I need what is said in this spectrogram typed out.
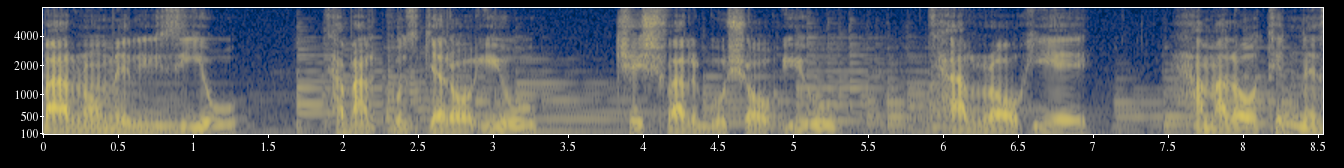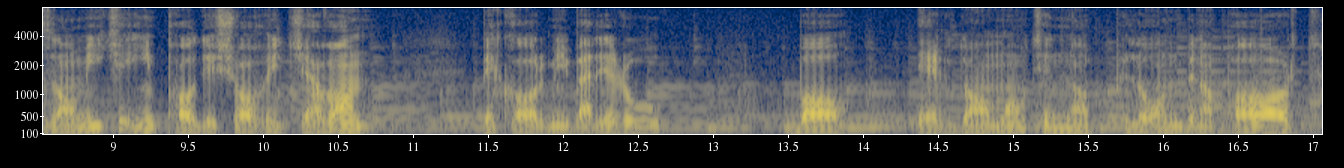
برنامه ریزی و تمرکزگرایی و کشورگشایی و طراحی حملات نظامی که این پادشاه جوان به کار می‌بره رو با اقدامات ناپلئون بناپارت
